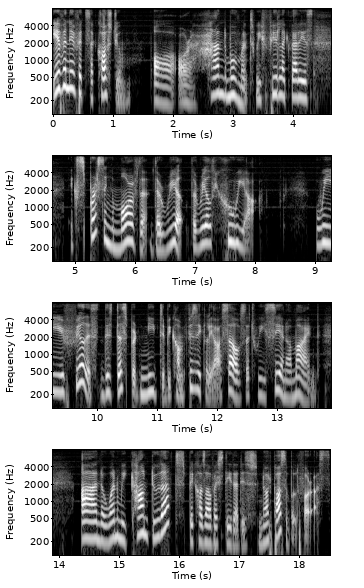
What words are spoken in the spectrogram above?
even if it's a costume or, or a hand movement, we feel like that is expressing more of the, the real, the real who we are. We feel this, this desperate need to become physically ourselves that we see in our mind. And when we can't do that, because obviously that is not possible for us,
